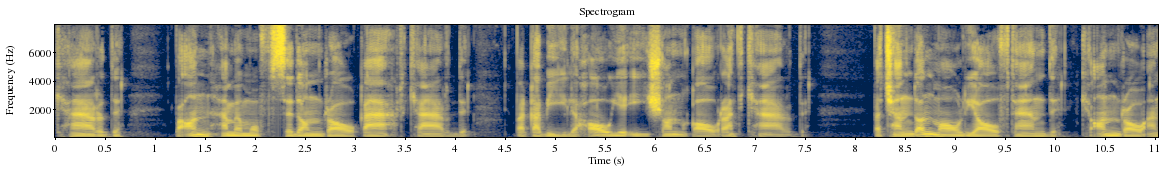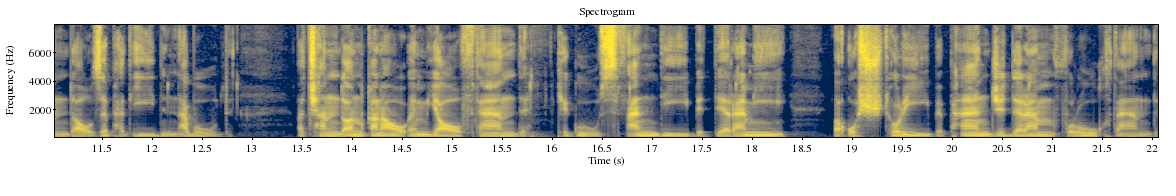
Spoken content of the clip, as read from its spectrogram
کرد و آن همه مفسدان را قهر کرد و قبیله های ایشان غارت کرد و چندان مال یافتند که آن را اندازه پدید نبود و چندان غنایم یافتند که گوسفندی به درمی و اشتری به پنج درم فروختند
